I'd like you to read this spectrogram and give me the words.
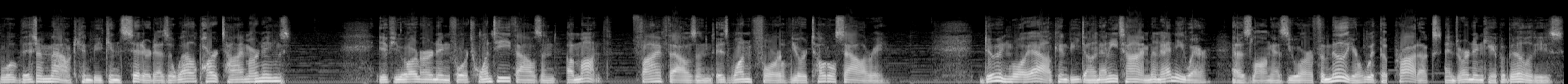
Will this amount can be considered as a well part-time earnings? If you are earning for 20,000 a month, 5000 is one-fourth of your total salary. Doing Royale can be done anytime and anywhere, as long as you are familiar with the products and earning capabilities.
